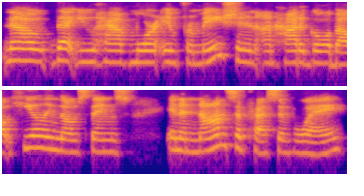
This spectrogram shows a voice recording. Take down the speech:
Now that you have more information on how to go about healing those things in a non suppressive way,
